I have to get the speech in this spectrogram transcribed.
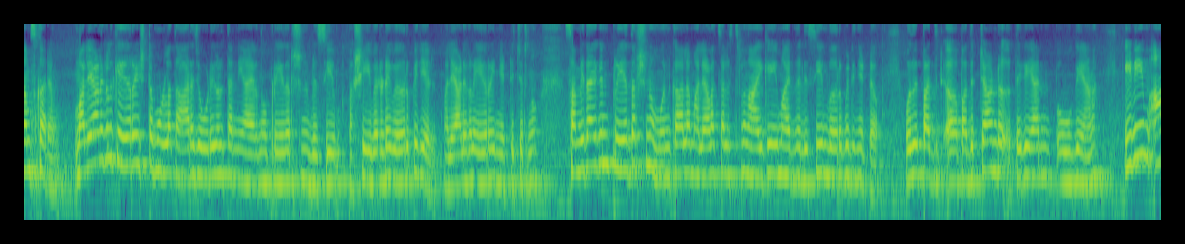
നമസ്കാരം. മലയാളികൾക്ക് ഏറെ ഇഷ്ടമുള്ള താരജോഡികൾ തന്നെയായിരുന്നു പ്രിയദർശനും ലിസിയും പക്ഷേ ഇവരുടെ വേർപിരിയൽ മലയാളികളെ ഏറെ ഞെട്ടിച്ചിരുന്നു. സംവിധായകൻ പ്രിയദർശനും മുൻകാല മലയാള ചലച്ചിത്ര നായികയുമായിരുന്ന ലിസിയും വേർപിരിഞ്ഞിട്ട് ഒരു പതിറ്റാണ്ട് തികയാൻ പോവുകയാണ്. ഇനിയും ആ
